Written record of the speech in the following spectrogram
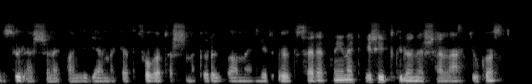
szülhessenek, annyi gyermeket fogadhassanak örökbe, amennyit ők szeretnének és itt különösen látjuk azt,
